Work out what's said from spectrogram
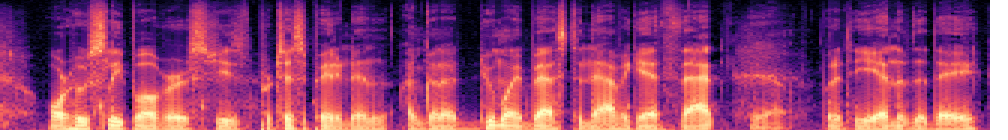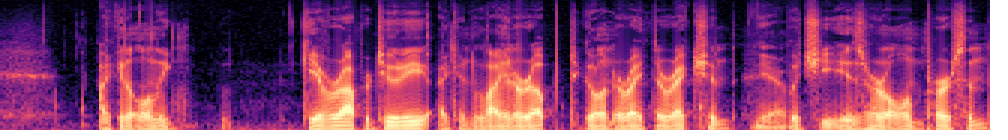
or whose sleepovers she's participating in, I'm gonna do my best to navigate that. yeah, But at the end of the day, I can only give her opportunity. I can line her up to go in the right direction. yeah, But she is her own person,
